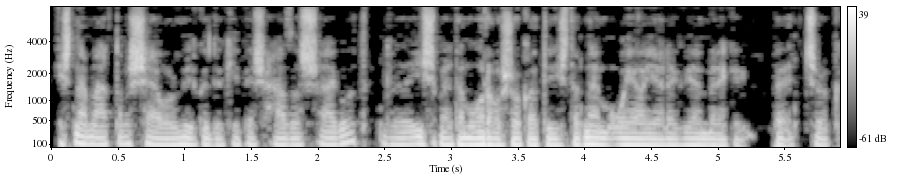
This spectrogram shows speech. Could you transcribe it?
és nem láttam sehol működőképes házasságot. Ismertem orvosokat is, tehát nem olyan jellegű embereket csak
